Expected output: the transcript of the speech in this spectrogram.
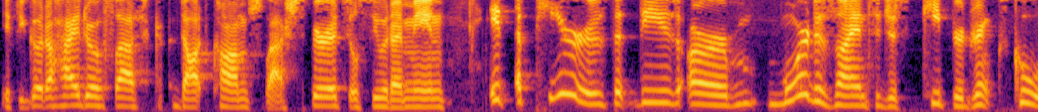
If you go to hydroflask.com/spirits, you'll see what I mean. It appears that these are more designed to just keep your drinks cool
